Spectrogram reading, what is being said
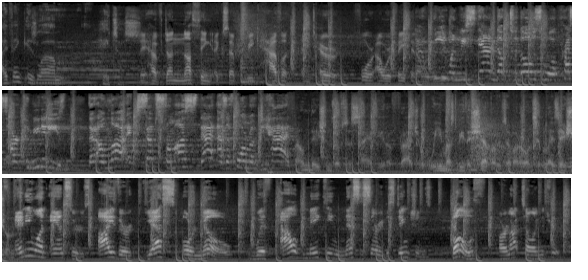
I think Islam hates us. They have done nothing except wreak havoc and terror for our faith and our We, religion. when we stand up to those who oppress our communities, that Allah accepts from us that as a form of jihad. Foundations of society are fragile. We must be the shepherds of our own civilization. anyone answers either yes or no without making necessary distinctions, both are not telling the truth.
